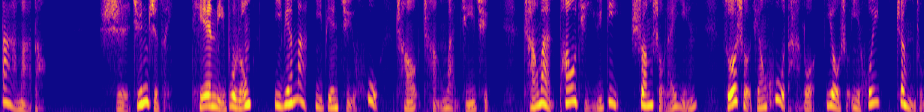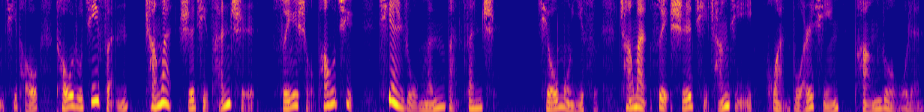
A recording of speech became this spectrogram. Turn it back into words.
大骂道：“弑君之贼，天理不容！”一边骂一边举护朝长万击去。长万抛戟于地，双手来迎，左手将护打落，右手一挥，正中其头，头如齑粉。长万拾起残齿，随手抛去，嵌入门板三尺。裘木已死，长万遂拾起长戟，缓步而行，旁若无人。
